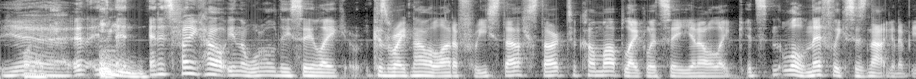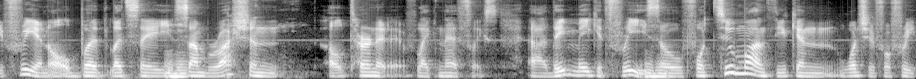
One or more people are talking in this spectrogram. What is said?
Yeah, and, it's, and and it's funny how in the world they say like because right now a lot of free stuff start to come up. Like let's say you know like it's well Netflix is not gonna be free and all, but let's say some Russian alternative like Netflix, uh, they make it free. So for two months you can watch it for free.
